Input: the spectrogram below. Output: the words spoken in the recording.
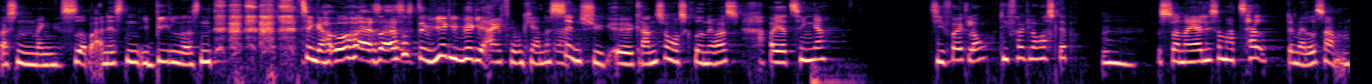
og sådan man sidder bare næsten i bilen og sådan tænker, åh, altså, altså det er virkelig, virkelig angstprovokerende, ja. sindssygt øh, grænseoverskridende også. Og jeg tænker, de får ikke lov, de får ikke lov at slippe. Mm. Så når jeg ligesom har talt dem alle sammen,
